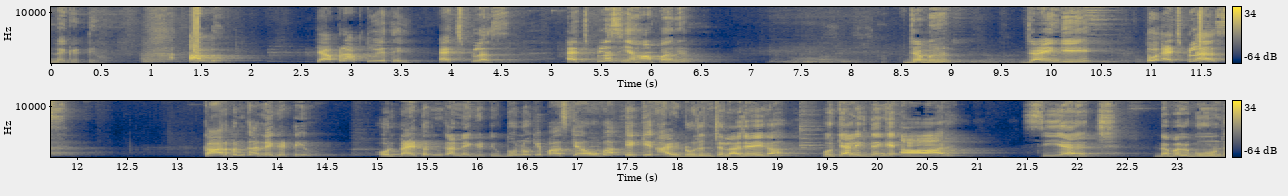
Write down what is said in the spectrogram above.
नेगेटिव अब क्या प्राप्त हुए थे? H प्लस एच प्लस यहाँ पर जब जाएँगे तो H प्लस कार्बन का नेगेटिव और नाइट्रोजन का नेगेटिव, दोनों के पास क्या होगा? एक एक हाइड्रोजन चला जाएगा। और क्या लिख देंगे? R C H double bond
